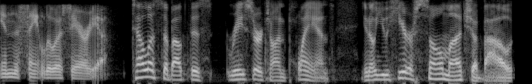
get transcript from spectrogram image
in the St. Louis area. Tell us about this research on plants. You know, you hear so much about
